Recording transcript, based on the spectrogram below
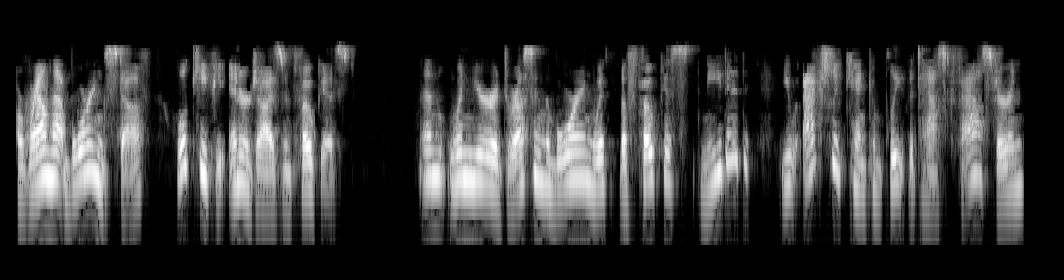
around that boring stuff will keep you energized and focused. And when you're addressing the boring with the focus needed, you actually can complete the task faster and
